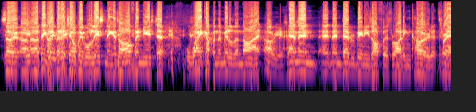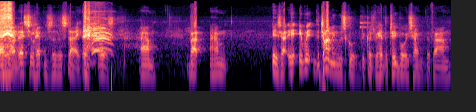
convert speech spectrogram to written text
So uh, I think I better tell people listening, as I often used to wake up in the middle of the night. Oh, yes, And then and then Dad would be in his office writing code at 3 a.m. that still happens to this day. yes, um, but um, yes, uh, it, it, the timing was good because we had the two boys home at the farm.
